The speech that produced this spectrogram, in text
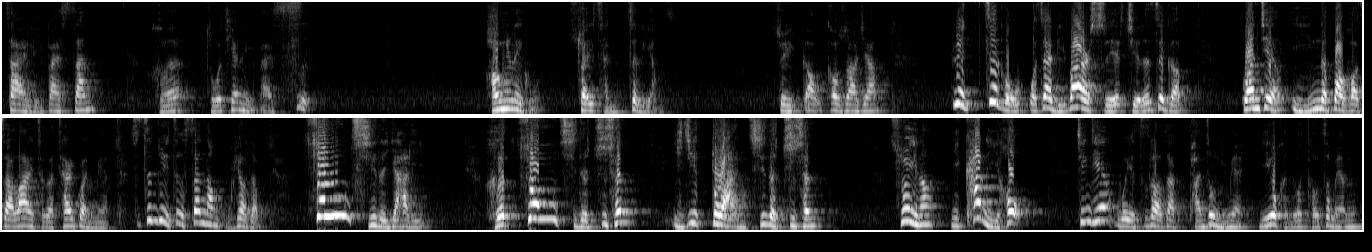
在礼拜三和昨天礼拜四，航运类股摔成这个样子，所以告告诉大家，因为这个我在礼拜二写写的这个关键影音的报告，在 Light 和 Telegram 里面是针对这三档股票的中期的压力。和中期的支撑以及短期的支撑，所以呢，你看了以后，今天我也知道在盘中里面也有很多投资朋友们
